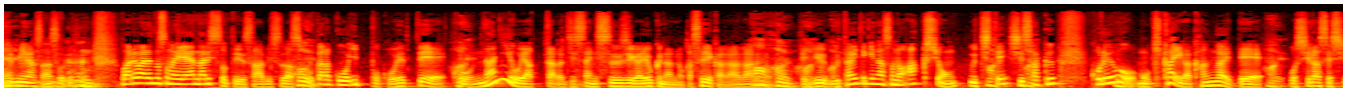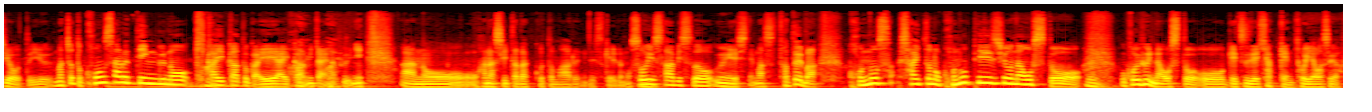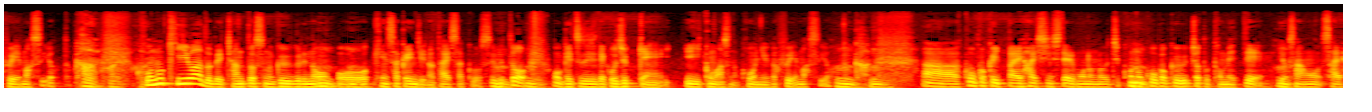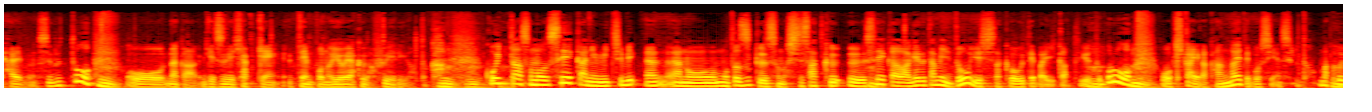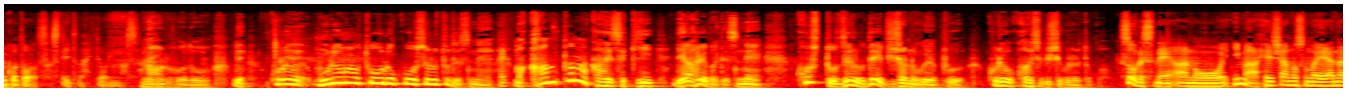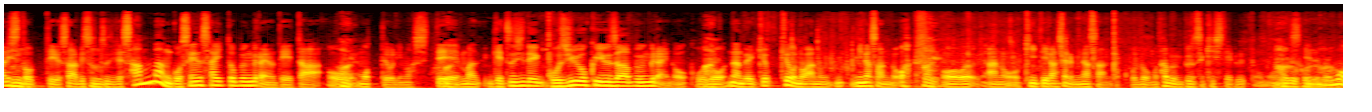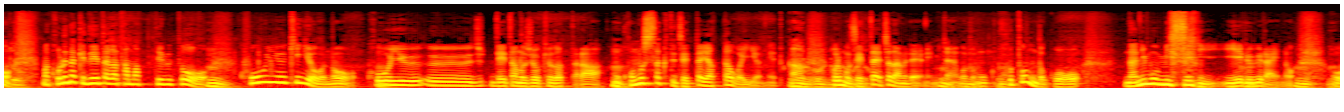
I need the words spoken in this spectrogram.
皆さんそうですね。我々のその AI アナリストというサービスは、そこからこう一歩超えて、こう何をやったら実際に数字が良くなるのか、成果が上がるのかっていう、具体的なそのアクション、打ち手、施策、これをもう機械が考えてお知らせしようという、まあ、ちょっとコンサルティングの機械化とか AI 化みたいなふうに、あのお話しいただくこともあるんですけれども、そういうサービスを運営してます。例えば、このサイトのこのページを直すと、こういうふうに直すと、月で100件問い合わせが増えますよとか、このキーワードでちゃんとその Google の検索エンジンの対策をすると、うんうん、月次で50件 e コマースの購入が増えますよとか、うんうん、あ広告いっぱい配信しているもののうちこの広告ちょっと止めて予算を再配分すると、うん、おなんか月で100件店舗の予約が増えるよとか、うんうん、こういったその成果に導あの基づくその施策成果を上げるためにどういう施策を打てばいいかというところを、うん、機械が考えてご支援すると、まあ、こういうことをさせていただいております、なるほど。でこれ無料の登録をするとですね、はい、まあ、簡単な解析であればですねコストゼロで自社のウェブ、これを解析してくれるとか。そうですね、あの今、弊社のそのエアナリストっていうサービスを通じて、3万5000サイト分ぐらいのデータを持っておりまして、はい。はい、まあ、月次で50億ユーザー分ぐらいの行動、はい、なので、きょ今日のあの皆さんの,、あの、聞いていらっしゃる皆さんの行動も多分分析していると思うんですけれども、まあ、これだけデータが溜まっていると、うん、こういう企業のこういうデータの状況だったら、うん、もうこの施策って絶対やった方がいいよねとか、これも絶対やっちゃだめだよねみたいなことも、ほとんどこう、何も見ずに言えるぐらいの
